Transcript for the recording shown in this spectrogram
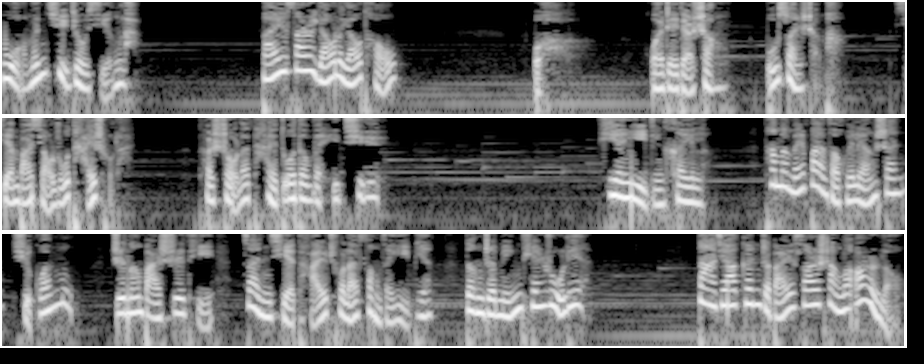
我们去就行了。”白三儿摇了摇头：“不，我这点伤不算什么，先把小茹抬出来，她受了太多的委屈。”天已经黑了，他们没办法回梁山去棺木。只能把尸体暂且抬出来放在一边，等着明天入殓。大家跟着白三儿上了二楼。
